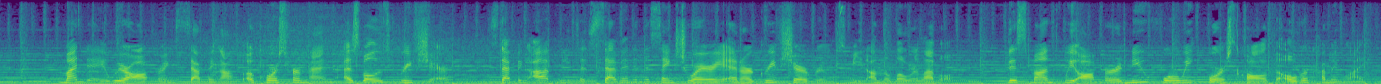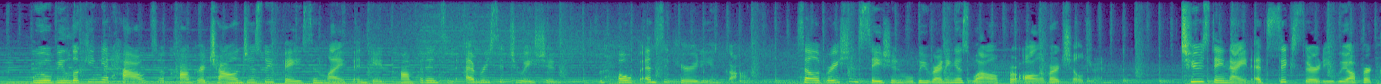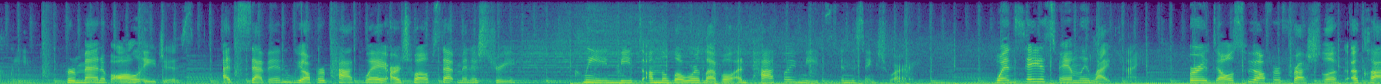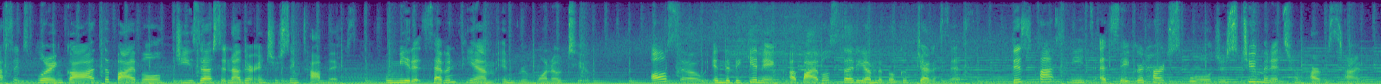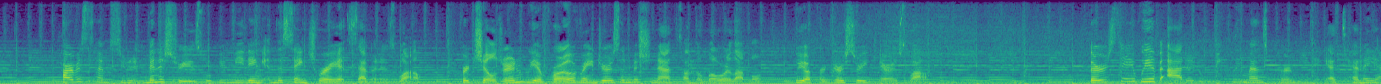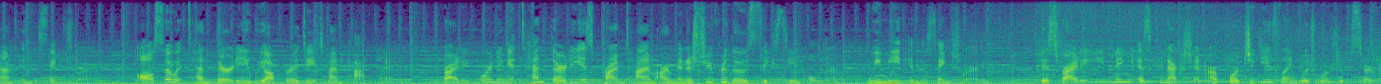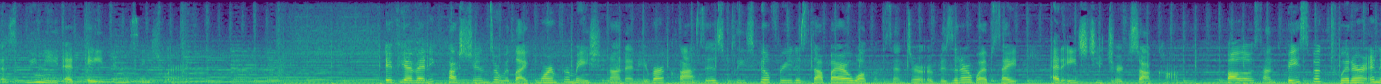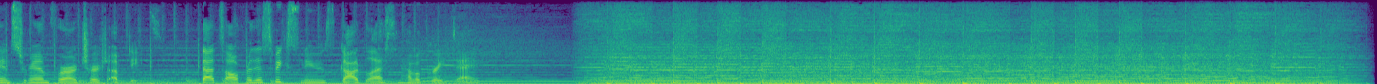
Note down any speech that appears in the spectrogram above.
Monday, we are offering Stepping Up, a course for men, as well as Grief Share. Stepping Up meets at 7 in the sanctuary, and our Grief Share rooms meet on the lower level. This month, we offer a new four week course called The Overcoming Life. We will be looking at how to conquer challenges we face in life and gain confidence in every situation through hope and security in God. Celebration Station will be running as well for all of our children. Tuesday night at 6:30 we offer Clean for men of all ages. At 7 we offer Pathway, our 12-step ministry. Clean meets on the lower level and Pathway meets in the sanctuary. Wednesday is Family Life Night. For adults, we offer Fresh Look, a class exploring God, the Bible, Jesus, and other interesting topics. We meet at 7 p.m. in room 102. Also, in the beginning, a Bible study on the book of Genesis. This class meets at Sacred Heart School just two minutes from harvest time. Harvest Time Student Ministries will be meeting in the sanctuary at 7 as well. For children, we have Royal Rangers and Missionettes on the lower level. We offer nursery care as well. Thursday, we have added a weekly men's prayer meeting at 10 a.m. in the sanctuary. Also at 10:30, we offer a daytime pathway. Friday morning at 10:30 is prime time, our ministry for those 16 and older. We meet in the sanctuary. This Friday evening is Connection, our Portuguese language worship service. We meet at 8 in the sanctuary. If you have any questions or would like more information on any of our classes, please feel free to stop by our Welcome Center or visit our website at htchurch.com. Follow us on Facebook, Twitter, and Instagram for our church updates. That's all for this week's news. God bless and have a great day.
